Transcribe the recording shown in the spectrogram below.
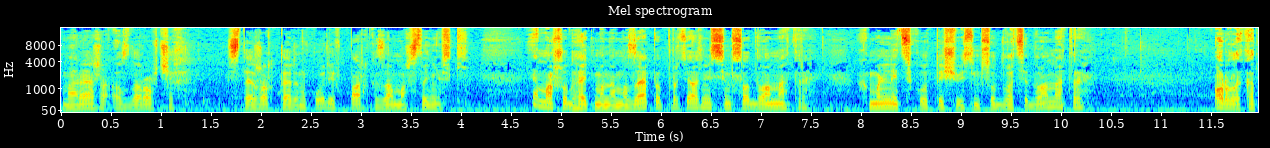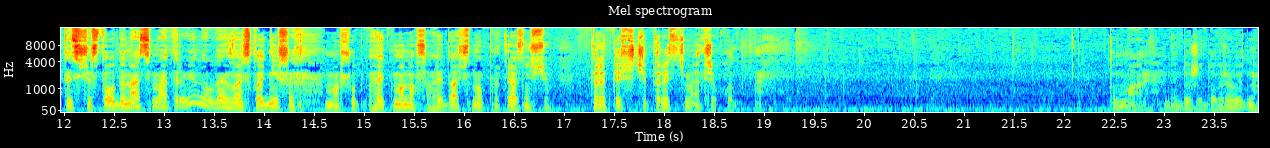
Мережа оздоровчих стежок теренкурів, парк Замарсинівський. Є маршрут гетьмана Мазепи протяжність 702 метри. Хмельницького 1822 метри. Орлика 1111 метрів. Він один з найскладніших маршрут гетьмана Сагайдачного протяжністю 3030 метрів. Туман, не дуже добре видно.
